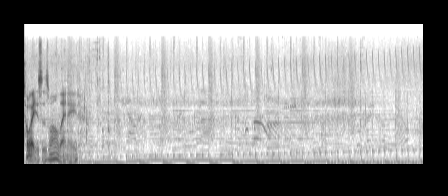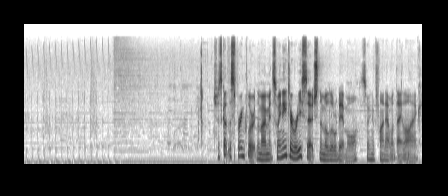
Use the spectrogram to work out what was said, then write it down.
Toys as well they need. Just got the sprinkler at the moment, so we need to research them a little bit more so we can find out what they like.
